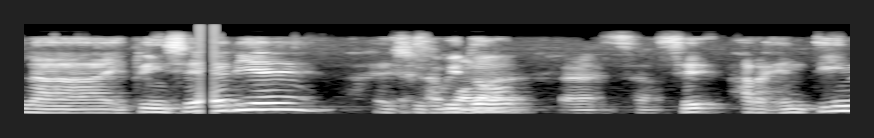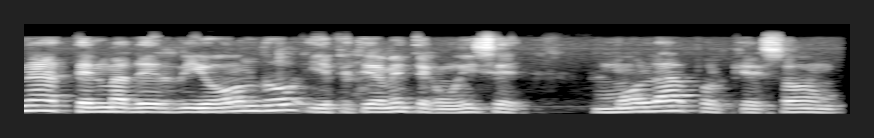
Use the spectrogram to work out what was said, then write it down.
la Sprint Series, el circuito Argentina, Telma de Río Hondo y efectivamente, como dice, mola porque son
